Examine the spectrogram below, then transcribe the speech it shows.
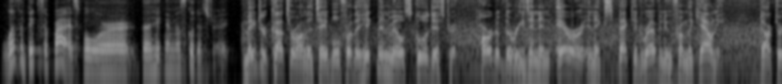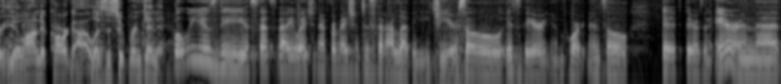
was a big surprise for the Hickman Mill School District. Major cuts are on the table for the Hickman Mill School District. Part of the reason an error in expected revenue from the county. Dr. Yolanda Cargile is the superintendent. Well, we use the assessed valuation information to set our levy each year, so it's very important. And so if there's an error in that,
